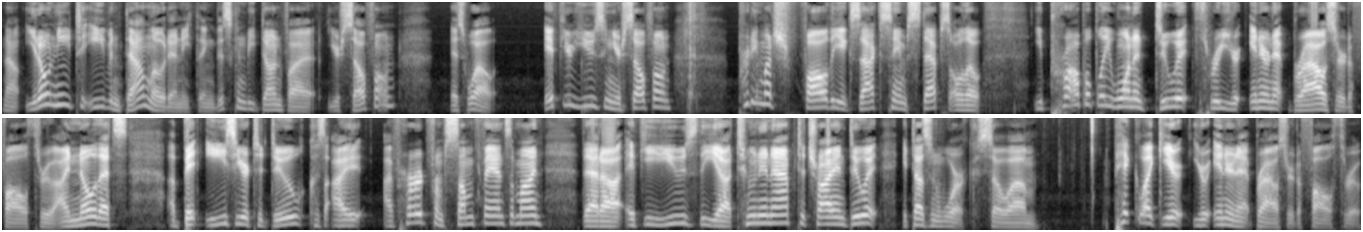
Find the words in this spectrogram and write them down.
Now, you don't need to even download anything. This can be done via your cell phone as well. If you're using your cell phone, pretty much follow the exact same steps, although you probably want to do it through your internet browser to follow through. I know that's a bit easier to do because I I've heard from some fans of mine that uh, if you use the uh, TuneIn app to try and do it, it doesn't work. So um, pick like your your internet browser to follow through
